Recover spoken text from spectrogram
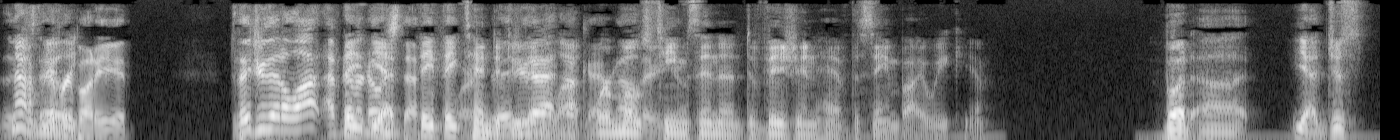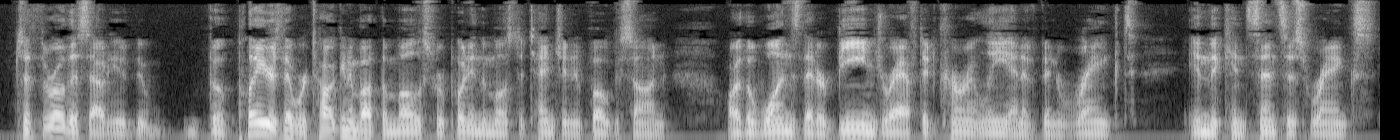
Not really. Everybody. Do they do that a lot? I've They, never yeah, noticed that. they, they tend to they do, that, a lot, Okay. where Oh, most you go. teams in a division have the same bye week. Yeah, but uh, yeah, just to throw this out here, the, the players that we're talking about the most, we're putting the most attention and focus on, are the ones that are being drafted currently and have been ranked in the consensus ranks,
